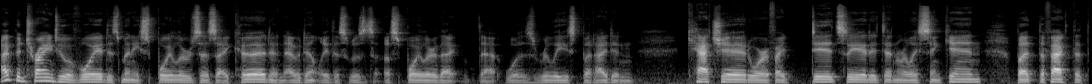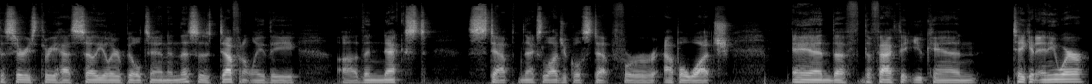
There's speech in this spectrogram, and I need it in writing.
I've been trying to avoid as many spoilers as I could, and evidently this was a spoiler that that was released, but I didn't catch it, or if I did see it, it didn't really sink in. But the fact that the Series 3 has cellular built in, and this is definitely the uh, the next step, next logical step for Apple Watch, and the the fact that you can take it anywhere,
